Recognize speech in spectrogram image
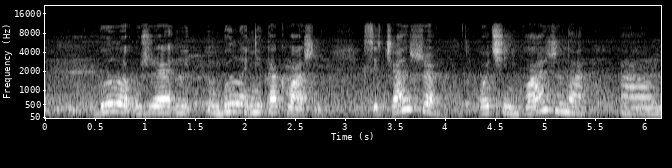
было уже было не так важно. Сейчас же очень важно э,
